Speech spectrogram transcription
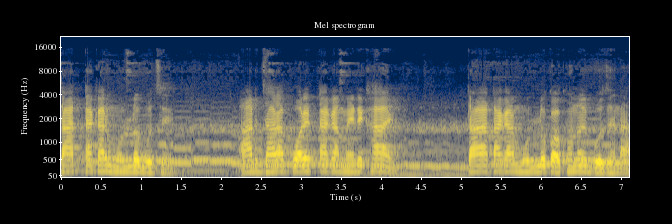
তার টাকার মূল্য বোঝে। আর যারা পরের টাকা মেরে খায়, তারা টাকার মূল্য কখনোই বোঝে না।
